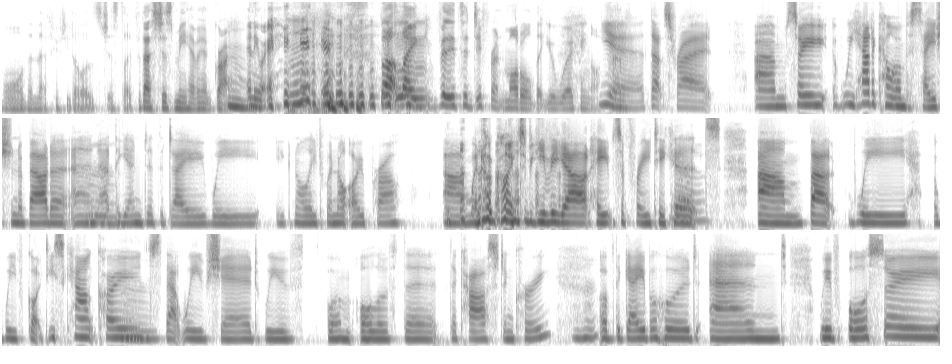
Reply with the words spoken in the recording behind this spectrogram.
more than that fifty dollars. Just like that's just me having a gripe. Mm. Anyway, but like, but it's a different model that you're working off. of. Yeah, that's right. Um, so we had a conversation about it, and at the end of the day, we acknowledged we're not Oprah. Um, we're not going to be giving out heaps of free tickets, um, but we we've got discount codes that we've shared with um, all of the the cast and crew of the neighbourhood, and we've also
